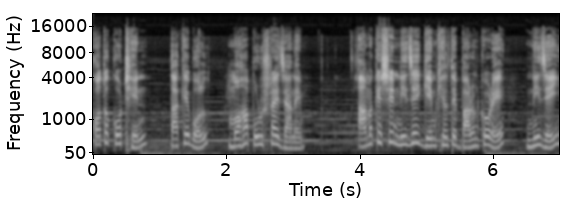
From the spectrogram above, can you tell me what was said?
কত কঠিন তা কেবল মহাপুরুষরাই জানে। আমাকে সে নিজেই গেম খেলতে বারণ করে নিজেই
